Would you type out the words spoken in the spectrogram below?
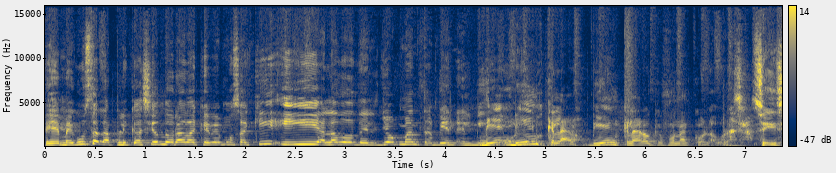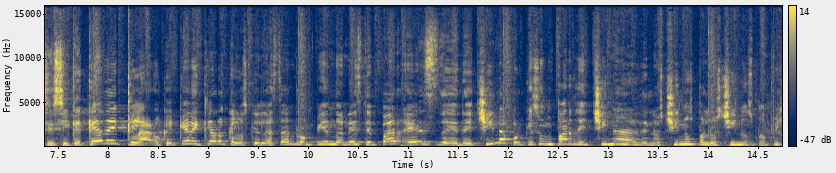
Eh, me gusta la aplicación dorada que vemos aquí y al lado del Jobman también el mismo. bien, bien claro, bien claro que fue una colaboración. Sí, sí, sí, que quede claro, que quede claro que los que la están rompiendo en este par es de, de China, porque es un par de China, de los chinos para los chinos, papi.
